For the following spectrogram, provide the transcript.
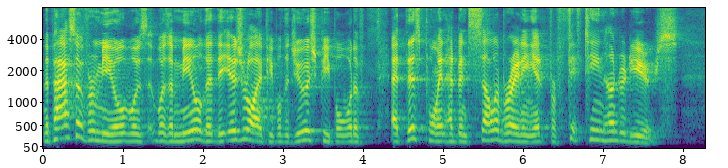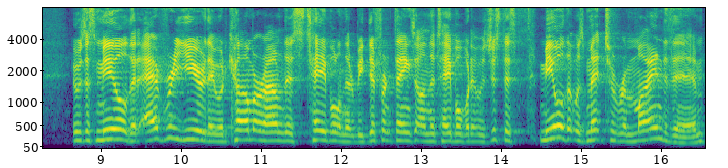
The Passover meal was, was a meal that the Israelite people, the Jewish people, would have, at this point, had been celebrating it for 1,500 years. It was this meal that every year they would come around this table and there'd be different things on the table, but it was just this meal that was meant to remind them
